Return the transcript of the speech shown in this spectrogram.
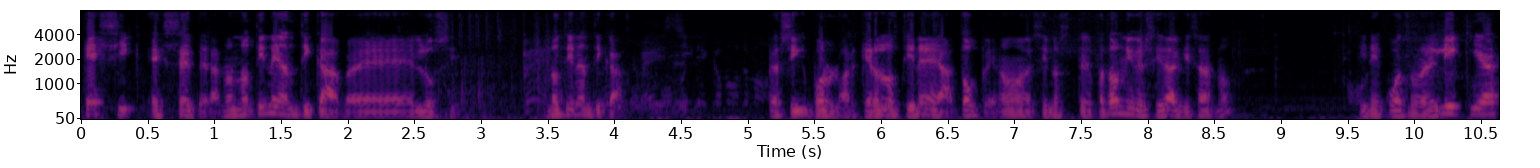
Kesik, etcétera, ¿no? No tiene anti-cap, eh, Lucy. No tiene anti-cap. Pero sí, bueno, los arqueros los tiene a tope, ¿no? Es decir, no, te falta universidad quizás, ¿no? Tiene cuatro reliquias.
